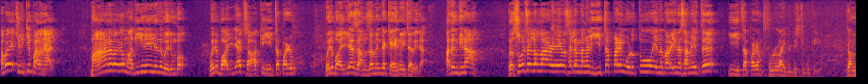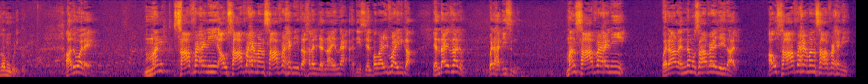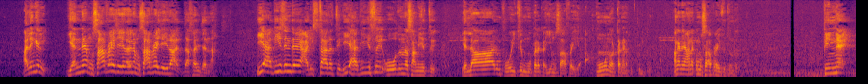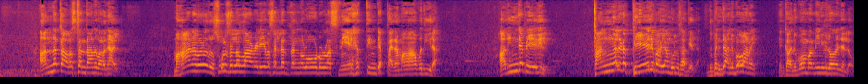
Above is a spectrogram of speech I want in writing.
അപ്പോൾ ചുരുക്കി പറഞ്ഞാൽ മാനവകൾ മദീനയിൽ നിന്ന് വരുമ്പോൾ ഒരു വലിയ ചാക്ക് ഈത്തപ്പഴും ഒരു വലിയ സംസമിന്റെ കേനുയിച്ച വരിക. അതെന്തിനാ? റസൂൽ സല്ലാ അലൈഹി വസല്ലം തങ്ങൾ ഈത്തപ്പഴം കൊടുത്തു എന്ന് പറയുന്ന സമയത്ത് ഈ ഈത്തപ്പഴം ഫുള്ളായിട്ട് ഡിസ്ട്രിബ്യൂട്ട് ചെയ്യും. സംസമും കുടിക്കും. അതുപോലെ മൻ സാഫഹനി ഔ സാഫഹമൻ സാഫഹനി ദഹലൽ ജന്ന എന്ന ഹദീസ് ചിലപ്പോൾ വഴിഫായിരിക്കാം എന്തായിരുന്നാലും ഒരു ഹദീസ് ഉണ്ട് മൻ സാഫഹനി ഒരാൾ എന്നെ മുസാഫഹ ചെയ്താൽ ഔ സാഫഹമൻ സാഫഹനി അല്ലെങ്കിൽ എന്നെ മുസാഫഹ ചെയ്തവനെ മുസാഫഹ ചെയ്താൽ ദഹൽ ജന്ന. ഈ ഹദീസിന്റെ അടിസ്ഥാനത്തിൽ ഈ ഹദീസ് ഓതുന്ന സമയത്ത് എല്ലാവരും പോയിട്ട് മൂപ്പരെ കൈ മുസാഫ ചെയ്യുക മൂന്ന് വട്ടം അങ്ങനെ പിടിക്കും. അങ്ങനെ ഞാനൊക്കെ മുസാഫ ചെയ്തിട്ടുണ്ട് പിന്നെ അന്നത്തെ അവസ്ഥ എന്താന്ന് പറഞ്ഞാൽ മഹാനവട് റസൂൽ സല്ലല്ലാഹു അലൈഹി വസല്ലം തങ്ങളോടുള്ള സ്നേഹത്തിന്റെ പരമാവധിയിലാണ് അതിന്റെ പേരിൽ തങ്ങളുടെ പേര് പറയാൻ പോലും സാധ്യമല്ല ഇതിപ്പോ എന്റെ അനുഭവമാണ്. എനിക്ക് അനുഭവം പറഞ്ഞതിന് വിരോധമില്ലല്ലോ.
